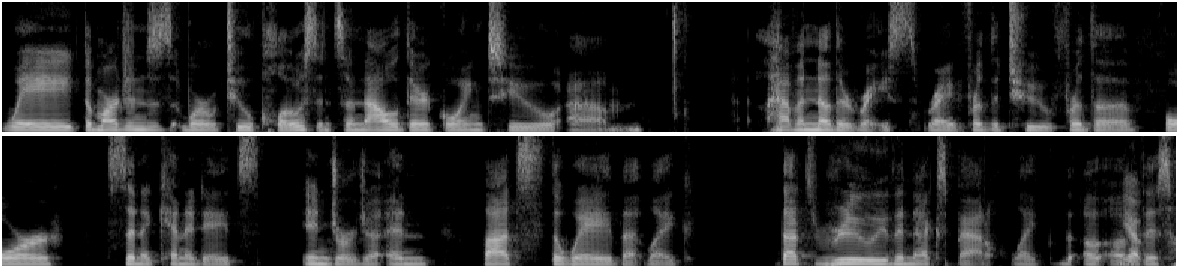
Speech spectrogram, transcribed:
way the margins were too close, and so now they're going to um, have another race, right, for the two for the four Senate candidates in Georgia, and that's the way that like that's really the next battle, like of, of Yep. this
